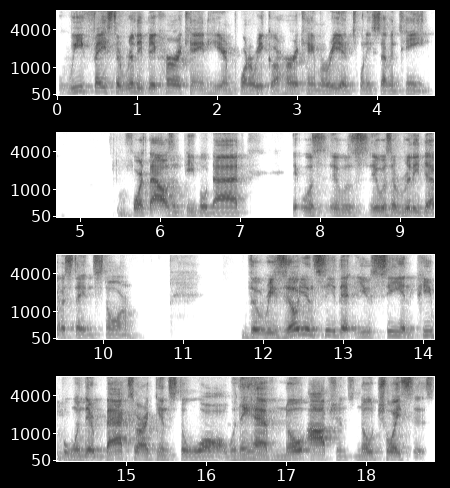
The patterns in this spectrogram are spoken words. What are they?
we faced a really big hurricane here in Puerto Rico, Hurricane Maria in 2017. 4,000 people died. It was it was it was a really devastating storm. The resiliency that you see in people when their backs are against the wall, when they have no options, no choices,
